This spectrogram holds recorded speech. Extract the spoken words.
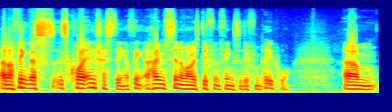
and I think that's it's quite interesting. I think home cinema is different things to different people. Um,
